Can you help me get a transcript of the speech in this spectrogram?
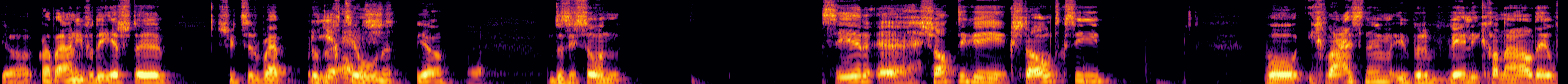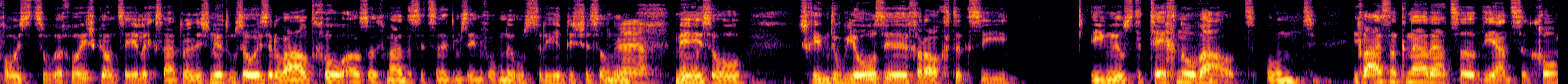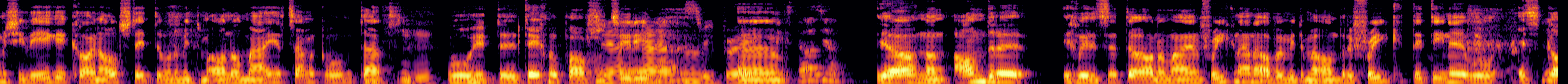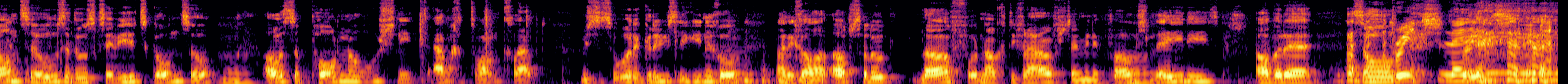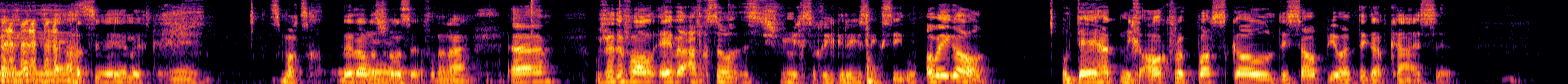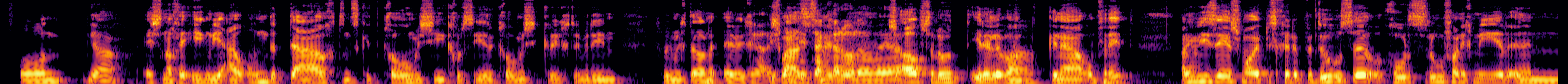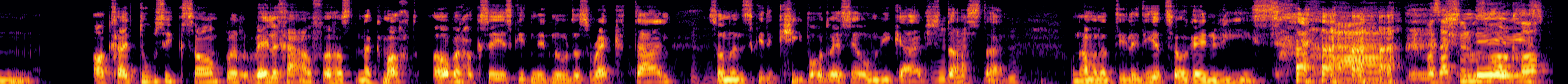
ja, ich glaube, eine von der ersten Schweizer Rap-Produktionen. Ja. Ja. Und das ist so eine sehr äh, schattige Gestalt gewesen, wo ich weiß nicht mehr, über welchen Kanal der auf uns zugekommen ist, ganz ehrlich gesagt, weil er ist nicht aus unserer Welt gekommen. Also ich meine das jetzt nicht im Sinne von einem Außerirdischen, sondern Ja, ja. mehr so, es war ein dubioser Charakter gewesen, irgendwie aus der Techno-Welt. Und ich weiß noch genau, der hat so, die haben so komische Wege in Altstädten, wo er mit dem Arnold Meyer zusammen gewohnt hat, wo heute Techno-Pubs in Mhm. Ja, Zürich. ja, ja. Ähm, Extasia. ja, noch ein anderer, ich will jetzt nicht den Arno Meyer einen Freak nennen, aber mit einem anderen Freak dort rein, wo das ganze Haus hat ausgesehen wie heute das Gonzo. Alles so Porno-Ausschnitt, einfach an die Wand geklebt. Müsste so ein gruselig reinkommen. Wenn ich habe absolut Love vor nackte Frauen, verstehe mich nicht falsch, Ladies. Aber äh, so. Preach! Preach! ja, sind wir ehrlich. Das macht sich nicht alles von, der- von allein. Ähm, auf jeden Fall eben einfach so, das war für mich so ein bisschen gruselig. Aber egal. Und der hat mich angefragt, Pascal De Sapio hat der glaube ich geheißen. Und ja, er ist nachher irgendwie auch untertaucht und es gibt komische, kursieren komische Gerüchte über ihn. Ich will mich da nicht, äh, ich, Ja, ich spielt weiß jetzt keine Rolle, aber Das ist ja. absolut irrelevant. Genau. Und für dort habe ich wie das erste Mal etwas können producen. Kurz darauf habe ich mir einen AK 1000 Sampler kaufen, habe es dann gemacht, aber habe gesehen, es gibt nicht nur das Rack-Teil, sondern es gibt eine Keyboard-Version. Wie geil ist das denn? Und haben wir natürlich die gezogen in Weiss. Ah, was hast du für eine Auswahl gehabt?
